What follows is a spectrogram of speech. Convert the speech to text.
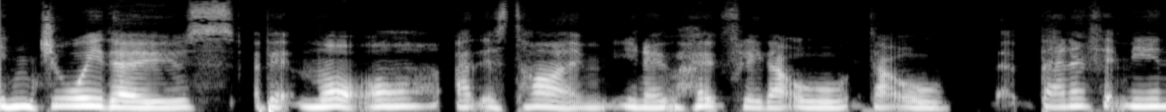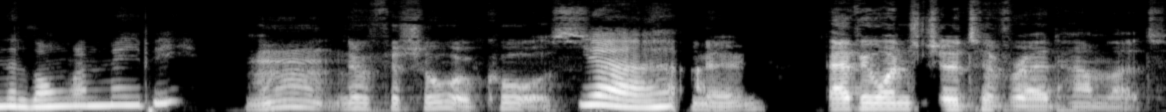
enjoy those a bit more at this time, you know, hopefully that will that will benefit me in the long run, maybe. Mm, no, for sure, of course. Yeah, You know, everyone should have read Hamlet.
